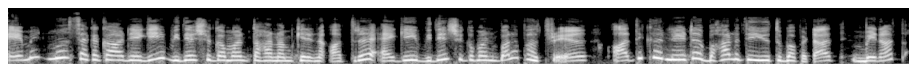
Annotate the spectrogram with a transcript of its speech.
එමෙන්ම සැකකාරියගේ විදේශ ගමන් තහනම් කෙරෙන අතර ඇගේ විදේශ ගමන් බලපත්‍රය අධිකරණයට බහල දිය යුතු බවටත් වෙනත්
